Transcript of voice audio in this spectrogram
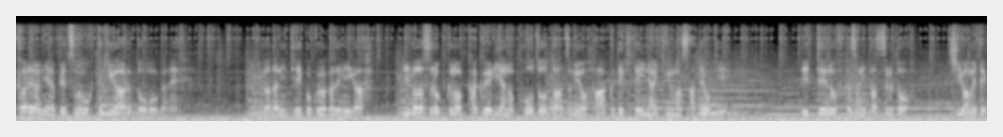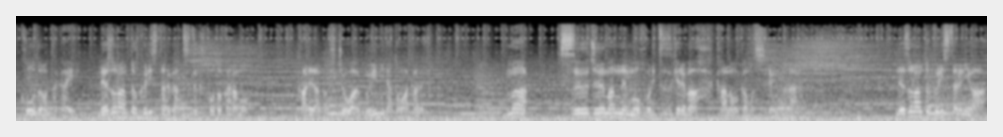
彼らには別の目的があると思うがね。未だに帝国アカデミーがリバースロックの各エリアの構造と厚みを把握できていない点はさておき一定の深さに達すると極めて高度の高いレゾナントクリスタルが続くことからも彼らの主張は無意味だとわかる。まあ数十万年も掘り続ければ可能かもしれんがな。レゾナントクリスタルには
